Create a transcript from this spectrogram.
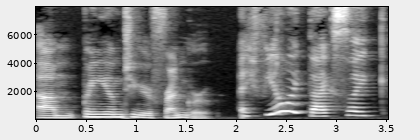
um bringing them to your friend group? I feel like that's like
